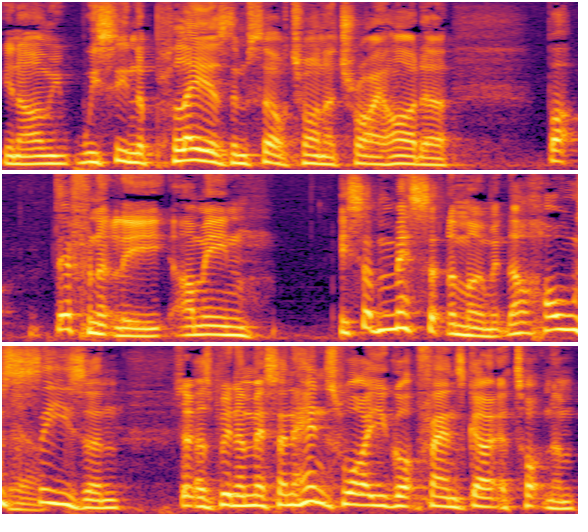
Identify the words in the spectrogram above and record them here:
You know, I mean, we've seen the players themselves trying to try harder. But definitely, I mean, it's a mess at the moment. The whole season So- has been a mess. And hence why you got fans going to Tottenham.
